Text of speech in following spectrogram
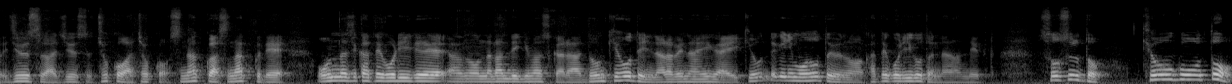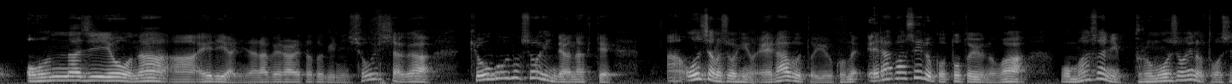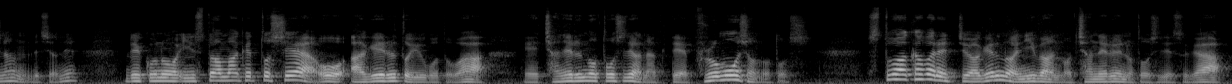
ジュースはジュースチョコはチョコスナックはスナックで同じカテゴリーであの並んでいきますからドン・キホーテに並べない以外基本的に物というのはカテゴリーごとに並んでいくとそうすると競合と同じようなエリアに並べられた時に消費者が競合の商品ではなくて御社の商品を選ぶというこの選ばせることというのはもうまさにプロモーションへの投資なんですよね。でこのインストアマーケットシェアを上げるということはチャンネルの投資ではなくてプロモーションの投資ストアカバレッジを上げるのは2番のチャンネルへの投資ですが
